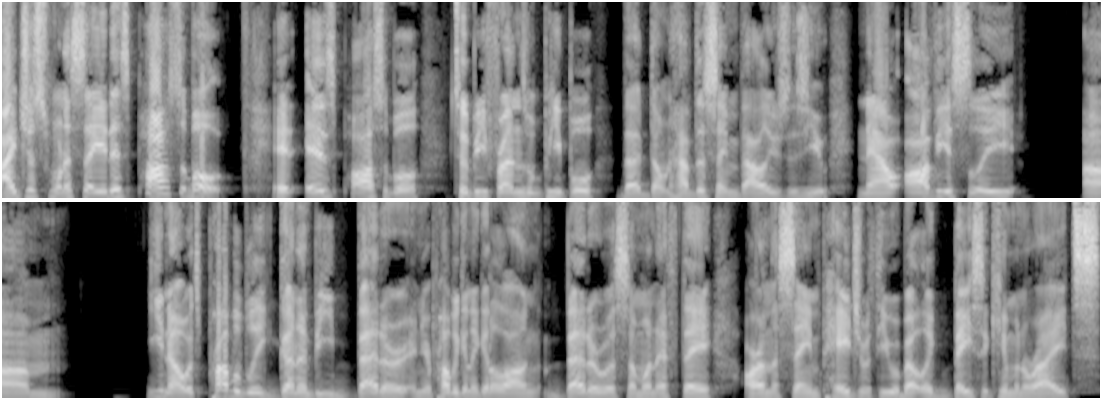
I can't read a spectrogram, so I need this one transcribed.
I just want to say it is possible. It is possible to be friends with people that don't have the same values as you. Now, obviously, um, you know, it's probably gonna be better, and you're probably gonna get along better with someone if they are on the same page with you about like basic human rights.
